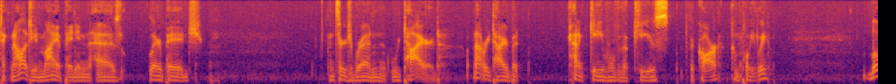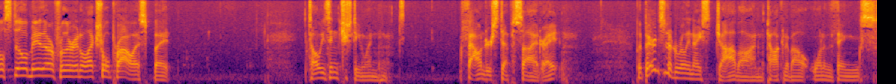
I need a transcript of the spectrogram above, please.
technology, in my opinion, as Larry Page and Sergey Brin retired. Not retired, but kind of gave over the keys to the car completely. They'll still be there for their intellectual prowess, but it's always interesting when founders step aside, right? But Barron's did a really nice job on talking about one of the things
